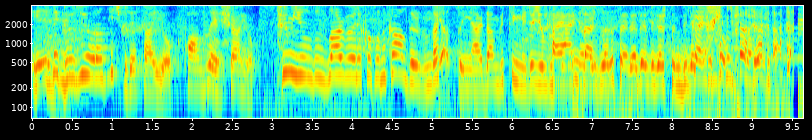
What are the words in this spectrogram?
Evde gözü yoran hiçbir detay yok. Fazla eşya yok. Tüm yıldızlar böyle kafanı kaldırdığında yattığın yerden bütün gece yıldızları Kayan izlersin. yıldızları seyredebilirsin Dilek. Kayan yıldızlar, evet.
